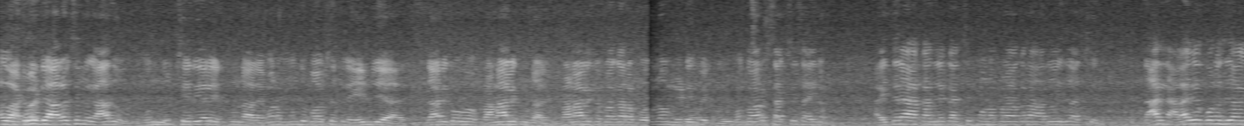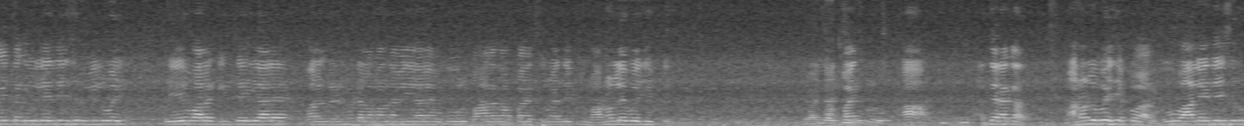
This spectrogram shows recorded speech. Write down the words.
అది అటువంటి ఆలోచనలు కాదు. ముందు చర్యలు ఎట్లుండాలి? మనం ముందు భవిష్యత్తులో ఏం చేయాలి? దానికి ఒక ప్రణాళిక ఉండాలి. ప్రణాళిక ప్రకారం పోవడం మీటింగ్ పెట్టింది కొంతవరకు సక్సెస్ అయినాం. అయితేనే ఆ కథలకి వచ్చి పూర్ణ ప్రకారం అదో ఇది వచ్చింది. దాన్ని అలాగే కొనసాగించక వీళ్ళు ఏం చేసారు వీళ్ళు పోయి ఏ వాళ్ళకి ఇంత ఇవ్వాలి వాళ్ళకి రెండు మీటర్ల మందం వేయాలి ఒక్కొక్కరు బాగా సంపాదిస్తున్నారు అని చెప్పి మనోళ్ళే పోయి చెప్పింది అంతేనా కాదు. మనోళ్ళు పోయి చెప్పేవారు. వాళ్ళు ఏం చేసారు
